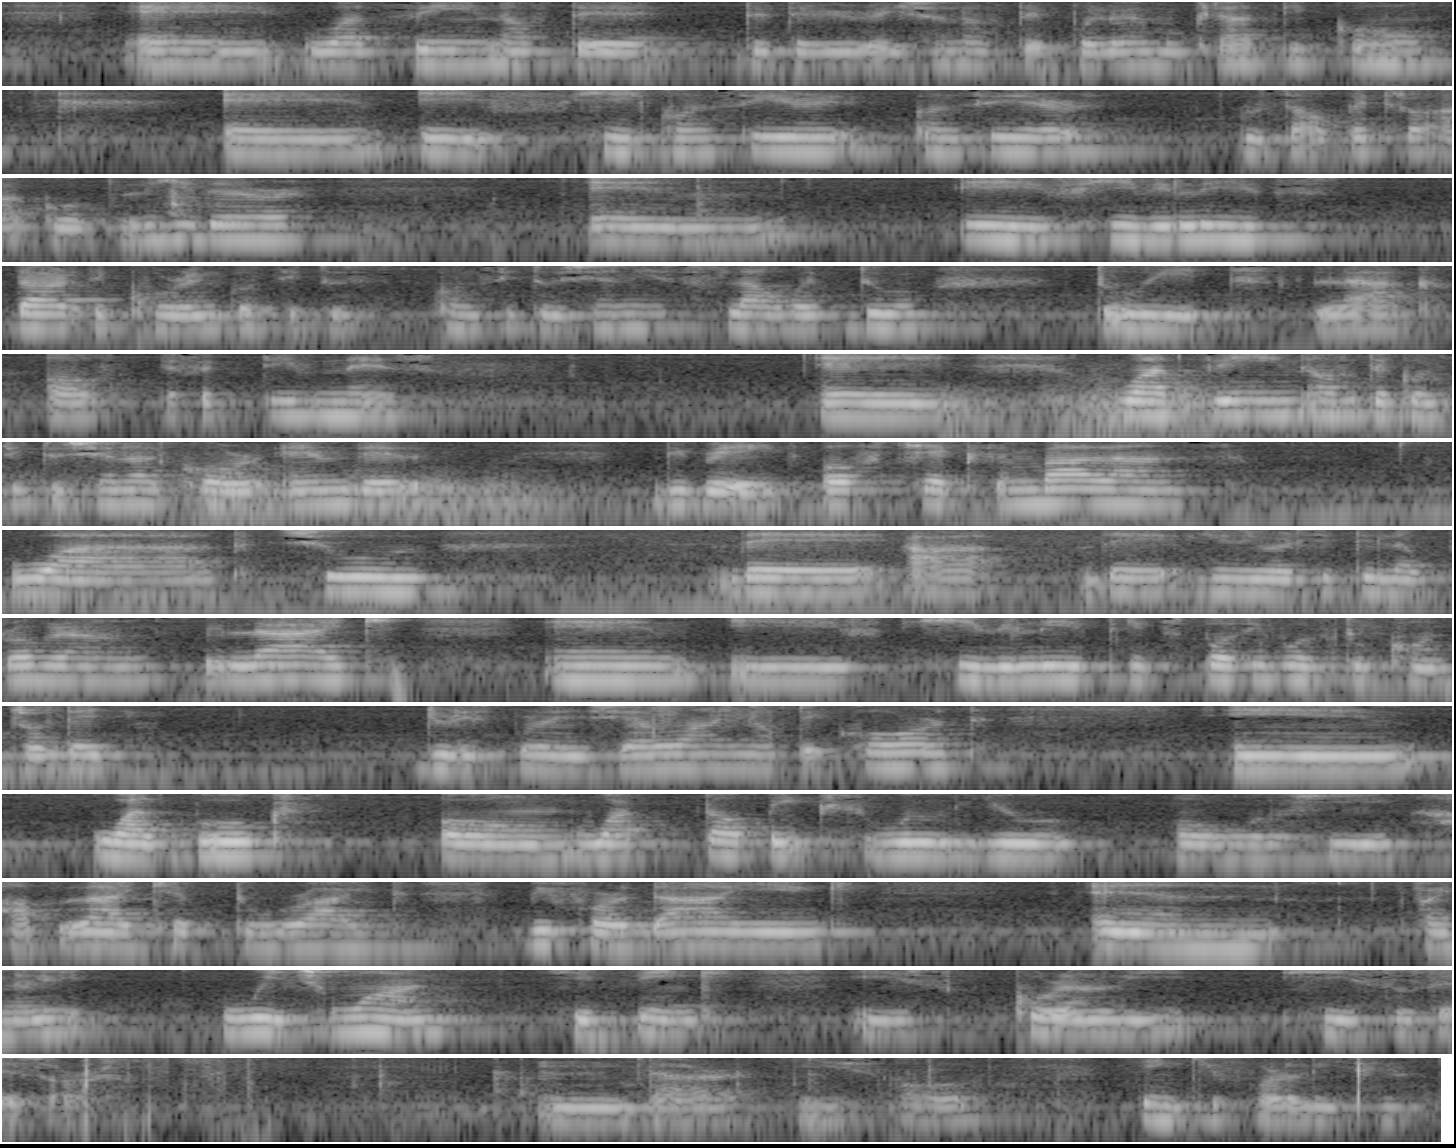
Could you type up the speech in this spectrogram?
and what think of the deterioration of the polo democrático and if he consider consider Gustavo Petro a good leader and if he believes that the current constitu- constitution is flawed due to its lack of effectiveness. And what think of the constitutional court and the debate of checks and balance what should the uh, the university law programs be like and if he believed it's possible to control the jurisprudential line of the court and what books on what topics will you or will he have liked to write before dying? And finally which one he think is currently his successor Mm, and that is all. Thank you for listening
